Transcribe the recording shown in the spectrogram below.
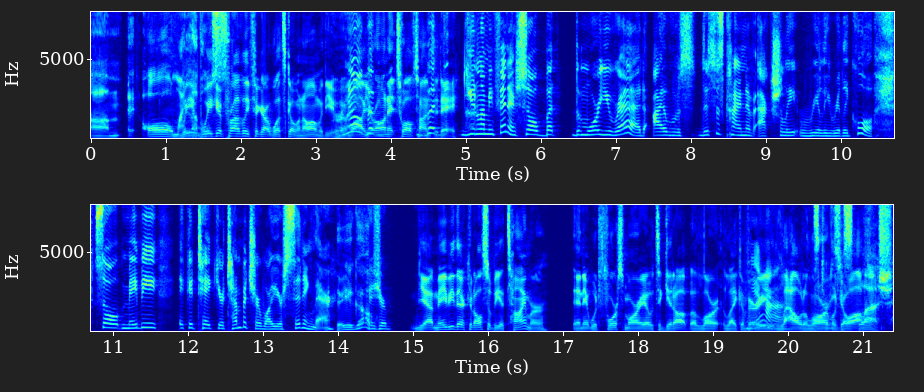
um, all my We, levels. we could probably figure out what's going on with you No, while you're on it 12 times but a day. You let me finish. So, but the more you read, I was. This is kind of actually really, really cool. So maybe it could take your temperature while you're sitting there. there you go. Because you're Yeah, maybe there could also be a timer, and it would force Mario to get up. A lar- like a very Yeah. loud alarm would go off, Splash.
